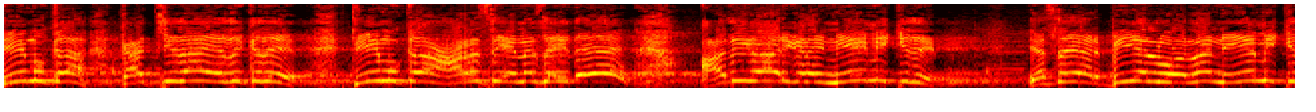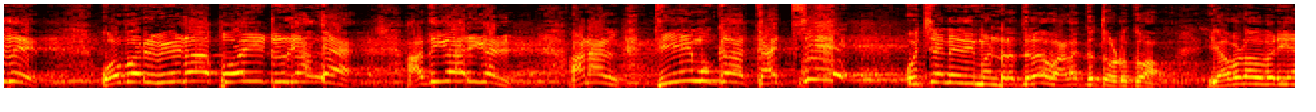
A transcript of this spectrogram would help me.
திமுக கட்சி தான் எதுக்குது? திமுக அரசு என்ன செய்யுது? அதிகாரிகளை நியமிக்குது. எஸ்ஐஆர் பிஎல்ஓ எல்லாம் நியமிக்குது. ஒவ்வொரு வீடா போயிட்டு இருக்காங்க. அதிகாரிகள். ஆனால் திமுக கட்சி உச்ச நீதிமன்றத்தில் வழக்கு தொடுக்கும். எவ்வளவு பெரிய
